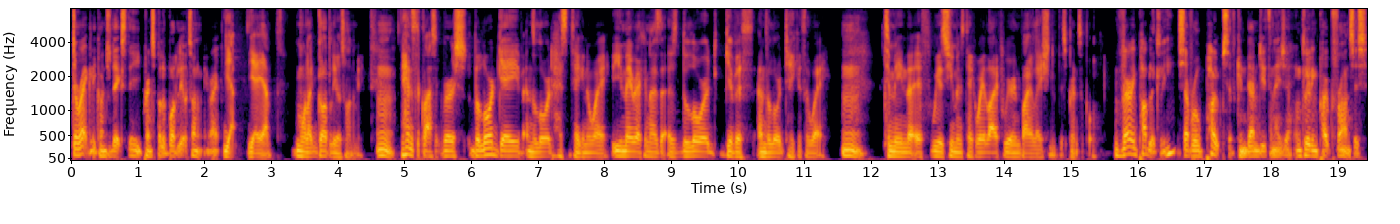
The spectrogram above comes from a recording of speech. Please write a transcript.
directly contradicts the principle of bodily autonomy, right? Yeah, yeah, yeah. More like godly autonomy. Mm. Hence the classic verse, the Lord gave and the Lord has taken away. You may recognize that as the Lord giveth and the Lord taketh away. Mm. To mean that if we as humans take away life, we're in violation of this principle. Very publicly, several popes have condemned euthanasia, including Pope Francis,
